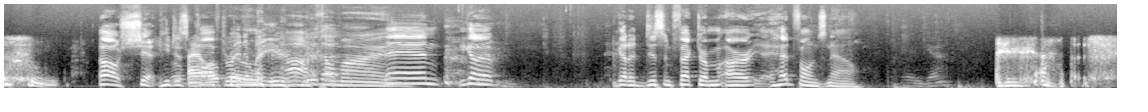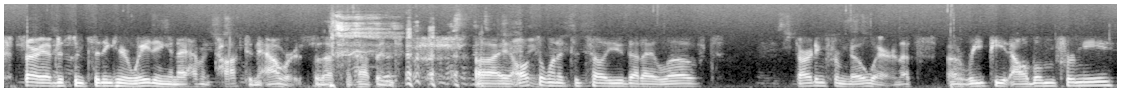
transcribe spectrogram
Oh shit! He just I coughed also- right in my ear. You come on. man! You gotta, you gotta disinfect our, our headphones now. Sorry, I've just been sitting here waiting and I haven't talked in hours, so that's what happened. uh, I also wanted to tell you that I loved Starting from Nowhere. That's a repeat album for me,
